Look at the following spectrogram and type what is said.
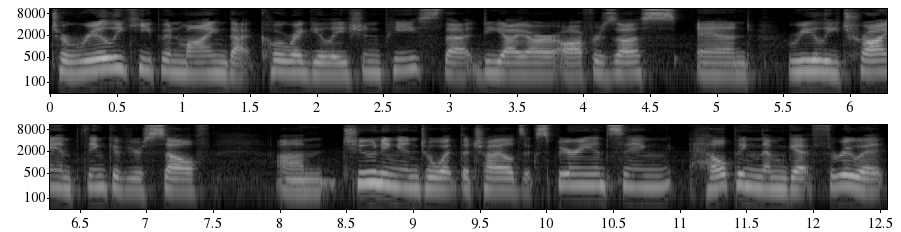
to really keep in mind that co regulation piece that DIR offers us and really try and think of yourself um, tuning into what the child's experiencing, helping them get through it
